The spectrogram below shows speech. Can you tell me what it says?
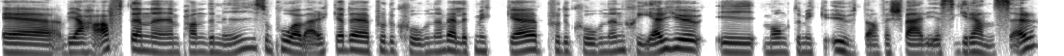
Eh, vi har haft en, en, pandemi som påverkade produktionen väldigt mycket. Produktionen sker ju i mångt och mycket utanför Sveriges gränser.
